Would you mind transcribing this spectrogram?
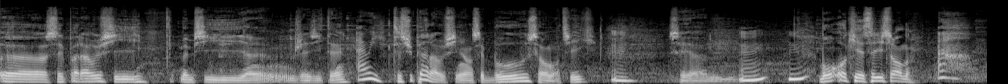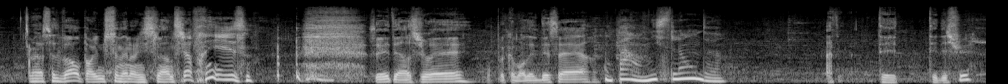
euh, c'est pas la Russie. Même si euh, j'hésitais. Ah oui. C'est super la Russie, hein. c'est beau, c'est romantique. C'est. euh, Mhm. Mhm. Bon, ok, c'est l'Islande. Ah, ça te va, on part une semaine en Islande. Surprise Ça y t'es rassuré On peut commander le dessert. On part en Islande. Ah, t'es, déçu? Ah,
